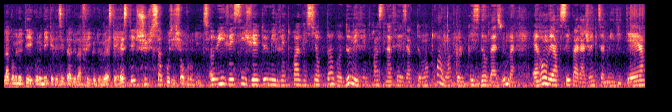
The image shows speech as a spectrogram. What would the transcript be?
la communauté économique des États de l'Afrique de l'Ouest est restée sur sa position, vous nous dites. Oui, 26 juillet 2023, 26 octobre 2023, cela fait exactement trois mois que le président Bazoum est renversé par la junte militaire.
